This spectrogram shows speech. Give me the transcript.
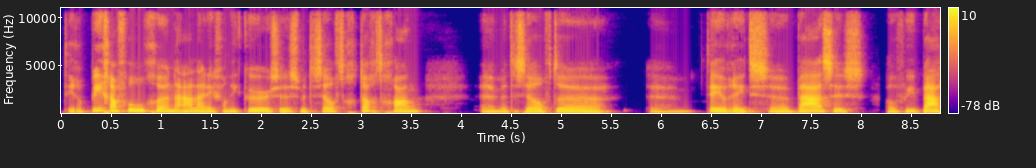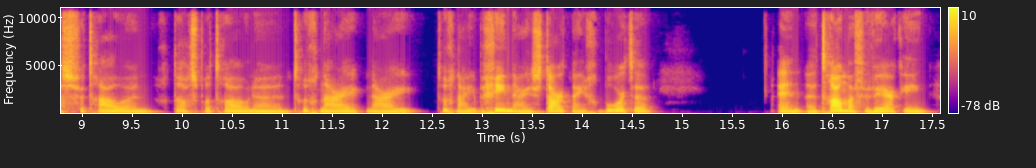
therapie gaan volgen naar aanleiding van die cursus met dezelfde gedachtegang, uh, met dezelfde uh, theoretische basis over je basisvertrouwen, gedragspatronen, terug naar, naar, terug naar je begin, naar je start, naar je geboorte. En uh, traumaverwerking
